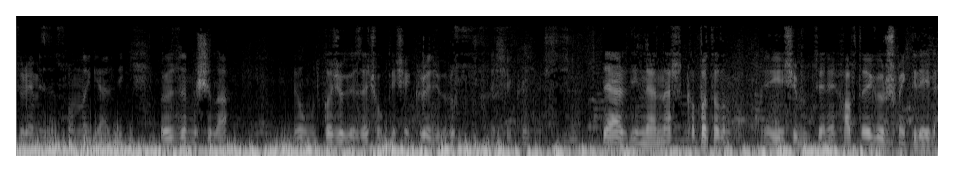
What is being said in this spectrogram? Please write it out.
Süremizin sonuna geldik. Özlem Işıl'a ve Umut Kocagöz'e çok teşekkür ediyoruz. teşekkür ederiz. Değerli dinleyenler kapatalım e, Yeşil Bülten'i. Haftaya görüşmek dileğiyle.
